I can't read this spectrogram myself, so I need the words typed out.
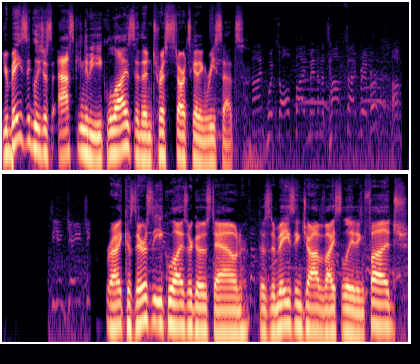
You're basically just asking to be equalized and then Trist starts getting resets. Right, because there's the equalizer goes down. Does an amazing job of isolating Fudge.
